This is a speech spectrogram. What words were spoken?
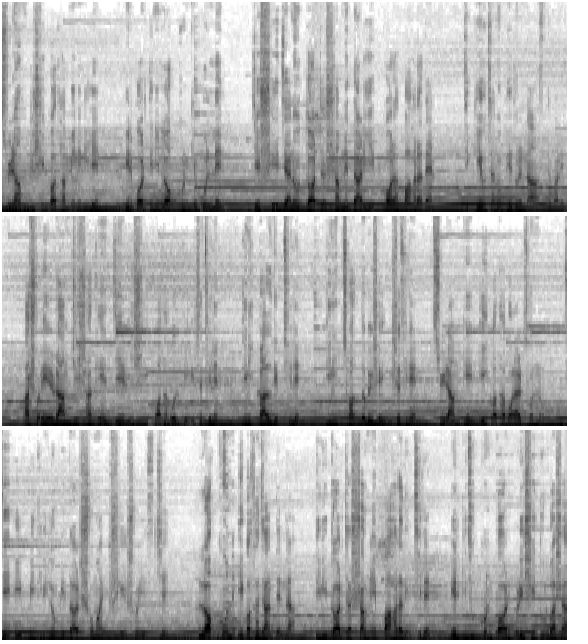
শ্রীরাম ঋষির কথা মেনে নিলেন। এরপর তিনি লক্ষণকে বললেন যে, সে যেন দরজার সামনে দাঁড়িয়ে কড়া পাহারা দেন, যে কেউ যেন ভেতরে না আসতে পারে। আসলে রামজির সাথে যে ঋষি কথা বলতে এসেছিলেন, তিনি কালদেব ছিলেন। তিনি ছদ্মবেশে এসেছিলেন শ্রীরামকে এই কথা বলার জন্য যে এই পৃথিবী লোকে তার সময় শেষ হয়ে এসছে। লক্ষণ কথা জানতেন না। তিনি দরজার সামনে পাহারা দিচ্ছিলেন। এর কিছুক্ষণ পর ঋষি দুর্বাসা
